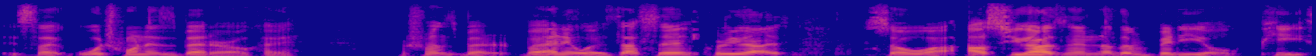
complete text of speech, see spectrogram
it's like which one is better, okay? Which one's better? But anyways, that's it for you guys. So uh, I'll see you guys in another video. Peace.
